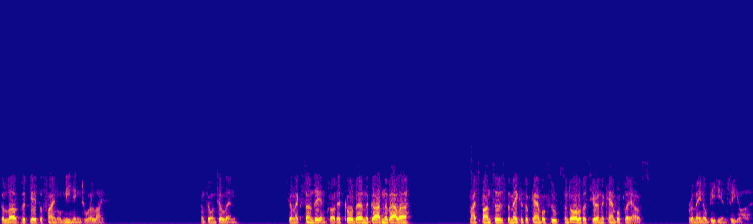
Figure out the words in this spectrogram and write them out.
the love that gave the final meaning to her life. And so until then, till next Sunday in Claudette Colbert in the Garden of Allah, my sponsors, the makers of Campbell Soups, and all of us here in the Campbell Playhouse remain obediently yours.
